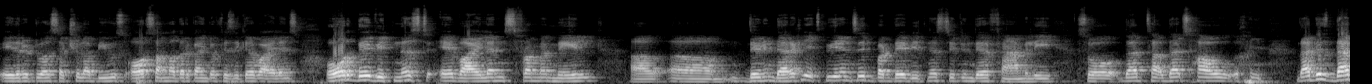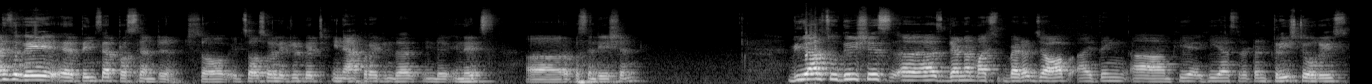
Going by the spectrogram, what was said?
either it was sexual abuse or some other kind of physical violence or they witnessed a violence from a male uh, um, they didn't directly experience it but they witnessed it in their family. So that's how that's how that is that is the way uh, things are presented so it's also a little bit inaccurate in the in the in its uh, representation VR Sudesh is, uh, has done a much better job. I think um, he, he has written three stories.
